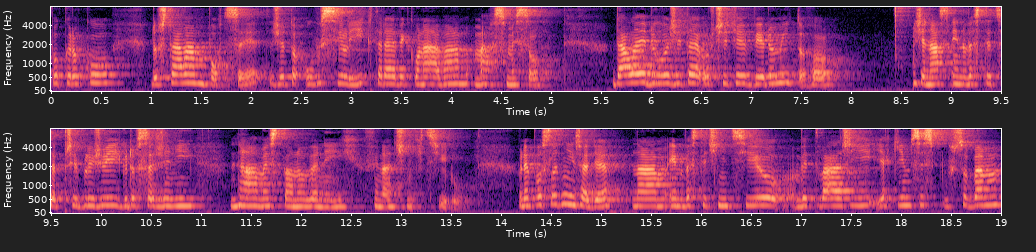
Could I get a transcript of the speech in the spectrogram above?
pokroku dostávám pocit, že to úsilí, které vykonávám, má smysl. Dále je důležité určitě vědomí toho, že nás investice přibližují k dosažení námi stanovených finančních cílů. V neposlední řadě nám investiční cíl vytváří jakýmsi způsobem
